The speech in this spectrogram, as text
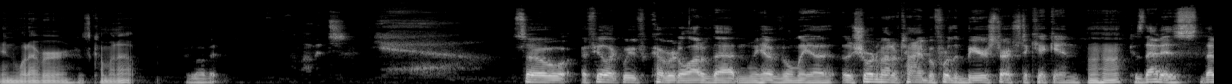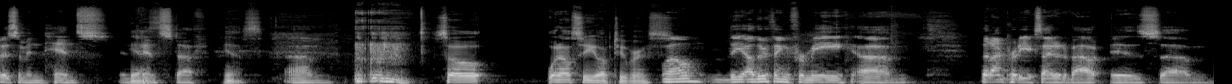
and whatever is coming up. I love it. I love it. Yeah. So I feel like we've covered a lot of that, and we have only a, a short amount of time before the beer starts to kick in. Huh. because that is that is some intense intense Yes. stuff. Yes. Um, So, what else are you up to, Bruce? well, the other thing for me um, that I'm pretty excited about is um,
